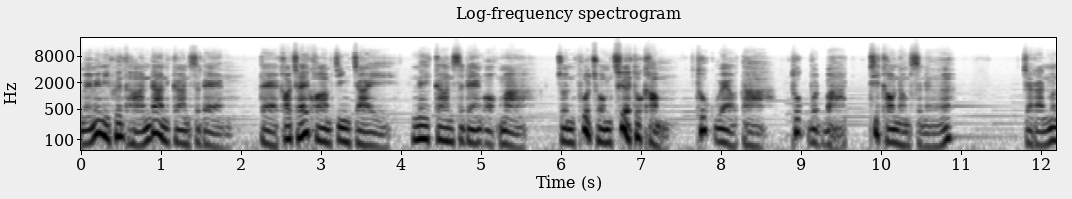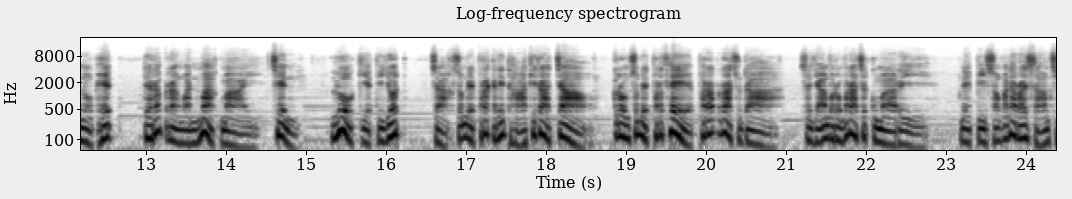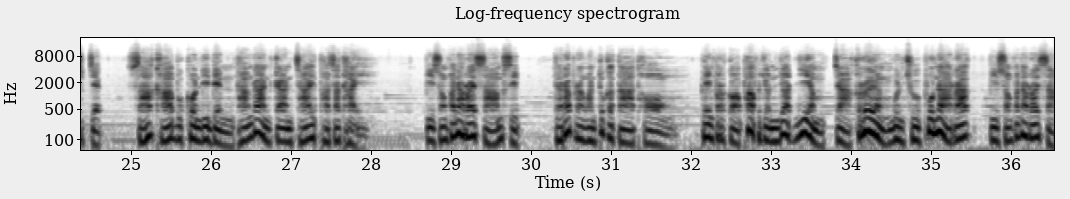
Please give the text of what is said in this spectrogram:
แม้ไม่มีพื้นฐานด้านการแสดง แต่เขาใช้ความจริงใจในการแสดงออกมา จนผู้ชมเชื่อทุกคำทุกแววตา ทุกบทบาทที่เขานำเสนอ จรันมโนเพชรได้รับรางวัลมากมาย เช่น โลกเกียรติยศ จากสมเด็จพระนิษฐาธิราชเจ้า กรมสมเด็จพระเทพพระราชสุดา สยามบรมราชกุมารี ในปี 2537 สาขาบุคคลดีเด่นทางด้านการใช้ภาษาไทย ปี 2530 ได้รับรางวัลตุ๊กตาทอง เพลงประกอบภาพยนตร์ยอดเยี่ยม จากเรื่องบุญชูผู้น่ารัก ปี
